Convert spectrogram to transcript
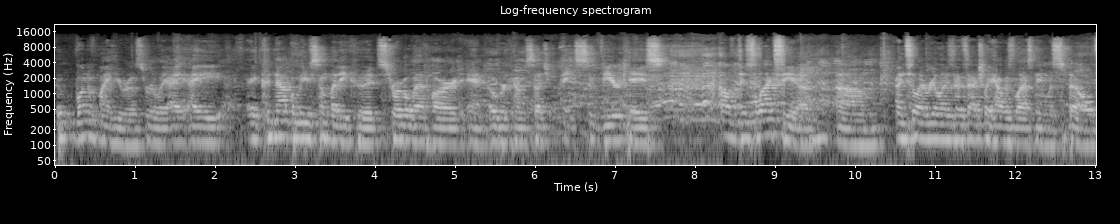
one of my heroes. Really, I I, I could not believe somebody could struggle that hard and overcome such a severe case of dyslexia um, until I realized that's actually how his last name was spelled.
